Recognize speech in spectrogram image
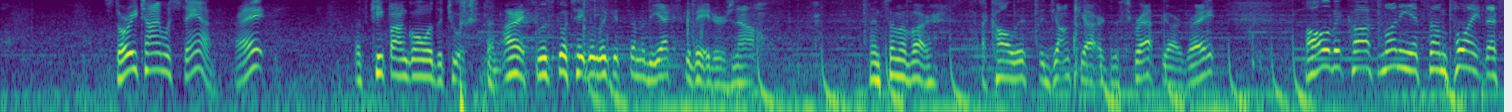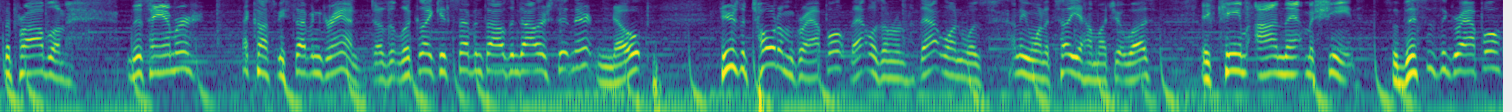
Story time with Stan, right? Let's keep on going with the tour. All right, so let's go take a look at some of the excavators now. And some of our, I call this the junkyard, the scrapyard, right? All of it costs money at some point. That's the problem. This hammer, that cost me seven grand. Does it look like it's $7,000 sitting there? Nope. Here's a totem grapple. That was on, that one was, I don't even want to tell you how much it was. It came on that machine. So this is the grapple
